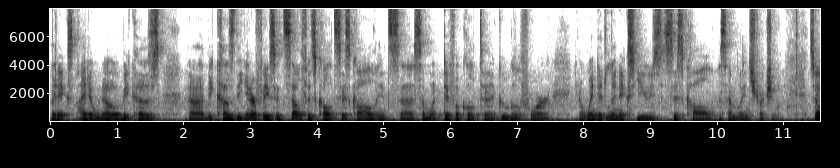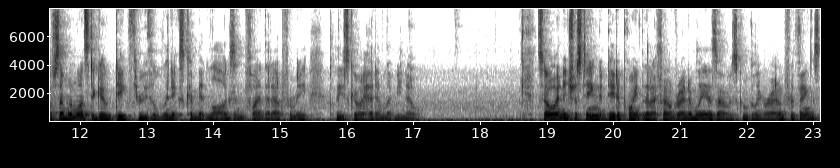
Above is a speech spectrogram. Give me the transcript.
Linux, I don't know because uh, because the interface itself is called syscall, it's uh, somewhat difficult to Google for you know, when did Linux use syscall assembly instruction. So if someone wants to go dig through the Linux commit logs and find that out for me, please go ahead and let me know. So an interesting data point that I found randomly as I was Googling around for things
